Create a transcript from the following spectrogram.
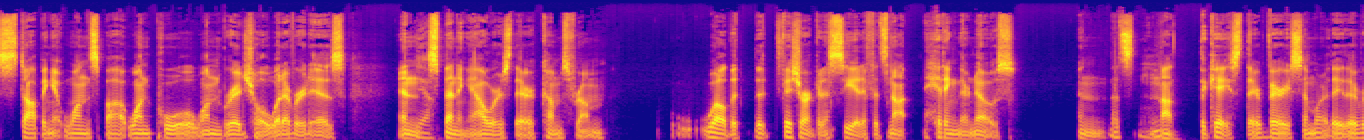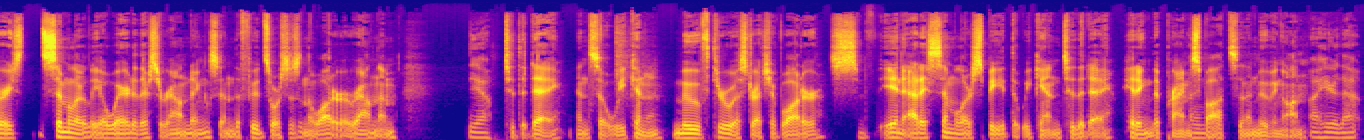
stopping at one spot, one pool, one bridge hole, whatever it is, and Yeah. spending hours there comes from well, the the fish aren't going to see it if it's not hitting their nose, and that's Mhm. not the case. They're very similar. They they're very similarly aware to their surroundings and the food sources in the water around them Yeah. to the day, and so we can Yeah. move through a stretch of water in at a similar speed that we can to the day, hitting the prime And- spots and then moving on. I hear that.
